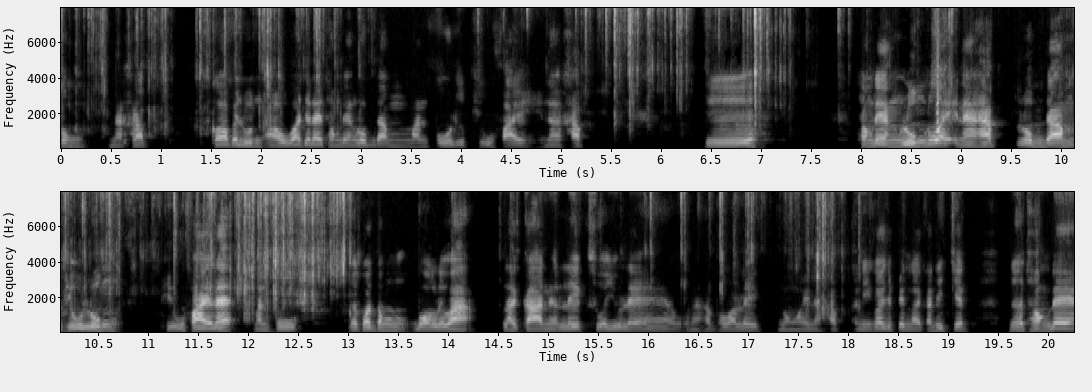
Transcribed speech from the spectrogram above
ส่งนะครับ ก็ไปลุ้นเอาว่าจะได้ทองแดงลมดำมันปูหรือผิวไฟนะครับ หรือทองแดงลุ้งด้วยนะครับ ลมดำผิวลุ้ง ผิวไฟและมันปู แล้วก็ต้องบอกเลยว่ารายการเนี่ยเลขสวยอยู่แล้วนะครับ เพราะว่าเลขน้อยนะครับ อันนี้ก็จะเป็นรายการที่เจ็ดเนื้อทองแดง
